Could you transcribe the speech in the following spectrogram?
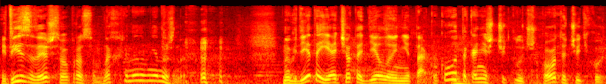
И ты задаешься вопросом, нахрен оно мне нужно? Ну, где-то я что-то делаю не так. У кого-то, конечно, чуть лучше, у кого-то чуть хуже.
